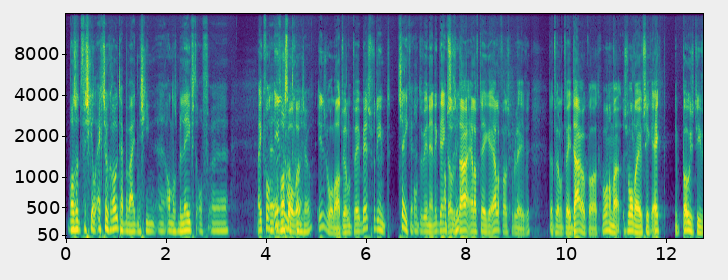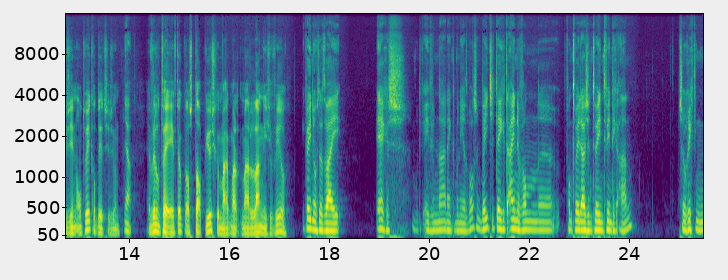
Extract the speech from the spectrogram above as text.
was het verschil echt zo groot? Hebben wij het misschien anders beleefd? Of, Maar ik vond eh, in Zwolle, in had Willem II best verdiend Zeker. om te winnen. En ik denk Absoluut. dat als het daar 11 tegen 11 was gebleven, dat Willem II daar ook wel had gewonnen. Maar Zwolle heeft zich echt in positieve zin ontwikkeld dit seizoen. Ja. En Willem II heeft ook wel stapjes gemaakt, maar, maar lang niet zoveel. Ik weet nog dat wij ergens, moet ik even nadenken wanneer het was, een beetje tegen het einde van, eh, van 2022 aan. Zo richting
